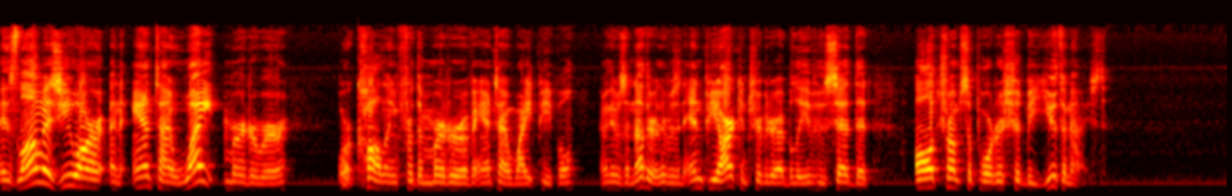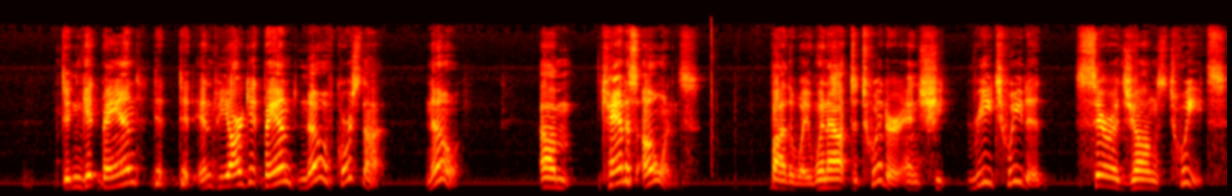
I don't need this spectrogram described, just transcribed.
As long as you are an anti white murderer or calling for the murder of anti white people, I mean, there was another, there was an NPR contributor, I believe, who said that all Trump supporters should be euthanized. Didn't get banned? Did, did NPR get banned? No, of course not. No. Um, Candace Owens, by the way, went out to Twitter and she retweeted Sarah Jeong's tweets,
